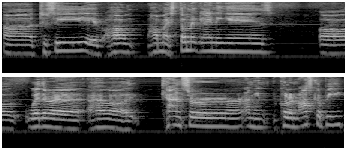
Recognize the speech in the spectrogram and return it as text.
uh, to see if how how my stomach lining is, uh, whether uh, I have a cancer. I mean, colonoscopy.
